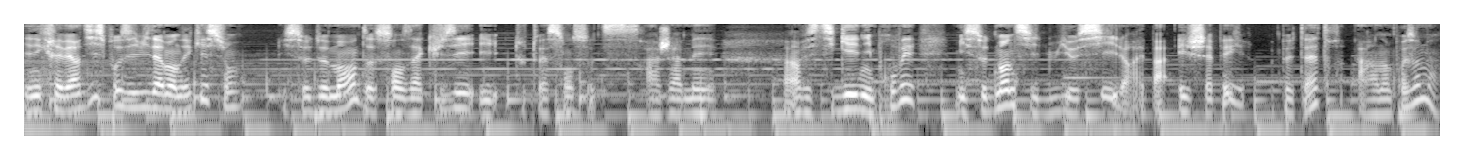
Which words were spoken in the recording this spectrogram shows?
Yannick Réverdi se pose évidemment des questions. Il se demande, sans accuser, et de toute façon ce ne sera jamais investigué ni prouvé, mais il se demande si lui aussi il n'aurait pas échappé, peut-être, à un empoisonnement.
